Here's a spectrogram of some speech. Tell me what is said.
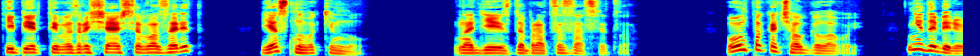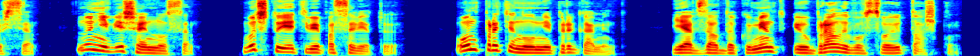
Теперь ты возвращаешься в лазарет? Я снова кивнул. Надеюсь добраться засветло. Он покачал головой. Не доберешься. Но не вешай носа. Вот что я тебе посоветую. Он протянул мне пергамент. Я взял документ и убрал его в свою ташку.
